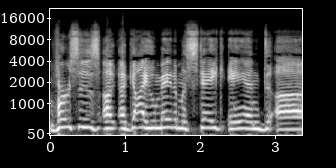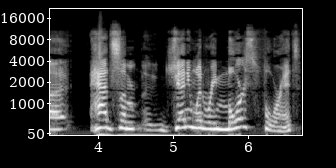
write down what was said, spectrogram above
versus a, a guy who made a mistake and uh, had some genuine remorse for it.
